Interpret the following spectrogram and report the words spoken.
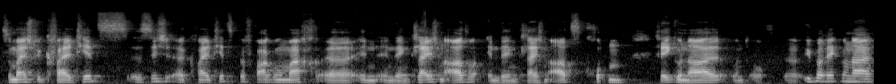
zum Beispiel Qualitäts, äh, Qualitätsbefragung mache äh, in, in, den gleichen Art, in den gleichen Arztgruppen, regional und auch äh, überregional.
